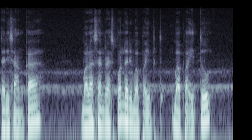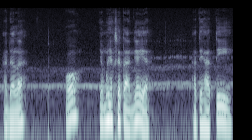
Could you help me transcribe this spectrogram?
Tadi sangka balasan respon dari bapak itu, bapak itu adalah, "Oh, yang banyak setannya ya. Hati-hati.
